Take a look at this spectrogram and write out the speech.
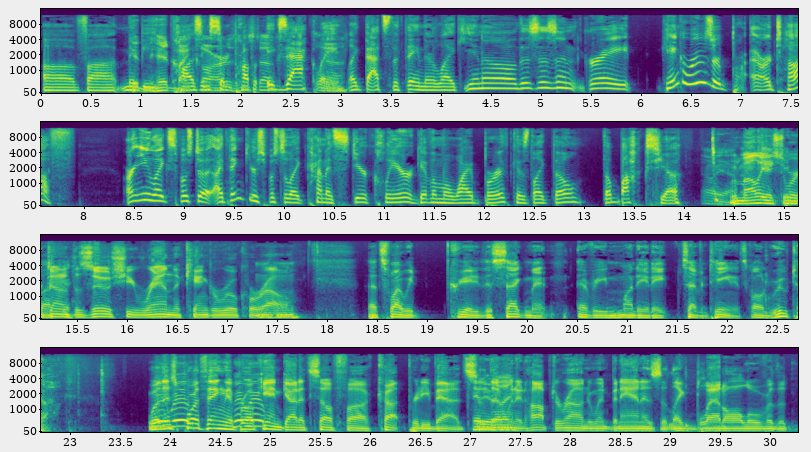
of uh, maybe Getting hit by causing some cars and problem. stuff. Exactly. Yeah. Like that's the thing. They're like, you know, this isn't great. Kangaroos are are tough. Aren't you like supposed to? I think you're supposed to like kind of steer clear or give them a wide berth because like they'll they'll box you. Oh yeah. When Molly used to work down Bucky. at the zoo, she ran the kangaroo corral. That's why we created this segment every Monday at eight seventeen. It's called Roo Talk. Well, this Woo, woo. poor thing that broke in got itself uh, cut pretty bad. So Did it then really? when it hopped around and went bananas, it like bled all over the,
